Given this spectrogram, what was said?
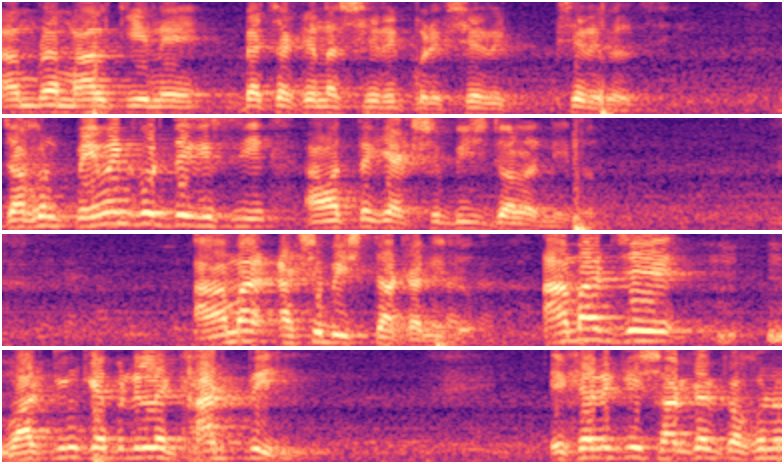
আমরা মাল কিনে বেচা কেনা সেরে করে সেরে সেরে ফেলছি। যখন পেমেন্ট করতে গেছি, আমার থেকে একশো বিশ ডলার নিল। আমার একশো বিশ টাকা নিল। আমার যে ওয়ার্কিং ক্যাপিটালের ঘাটতি, এখানে কি সরকার কখনো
